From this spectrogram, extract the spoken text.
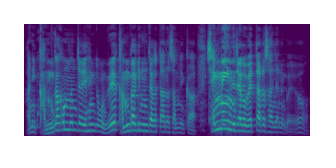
아니, 감각 없는 자의 행동을 왜 감각 있는 자가 따라서 합니까? 생명 있는 자가 왜 따라서 하냐는 거예요.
